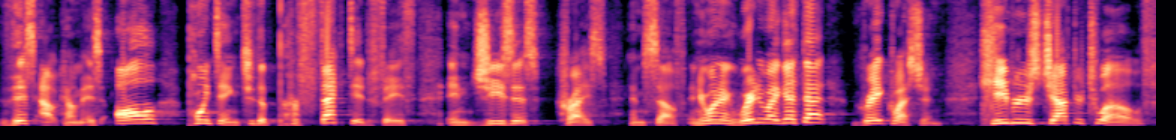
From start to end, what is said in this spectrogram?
this outcome, is all pointing to the perfected faith in Jesus Christ himself. And you're wondering, where do I get that? Great question. Hebrews chapter 12,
